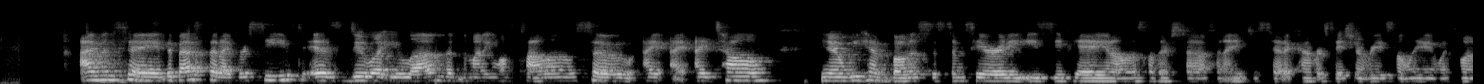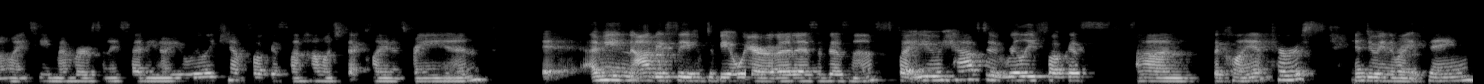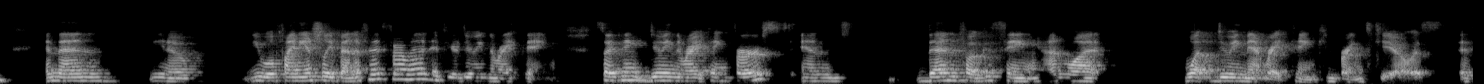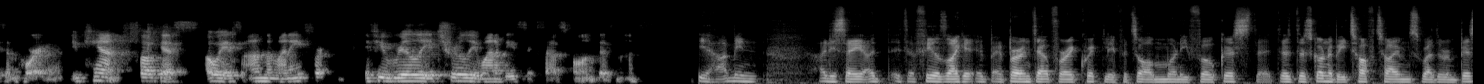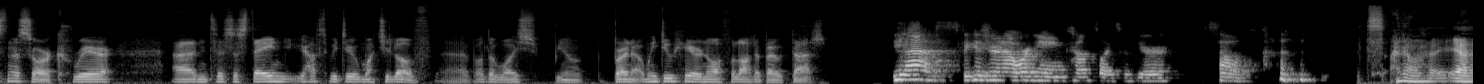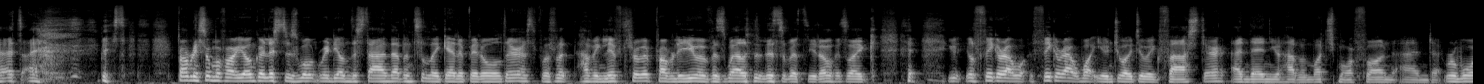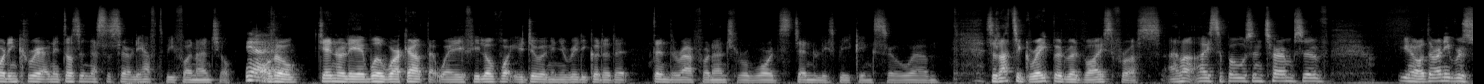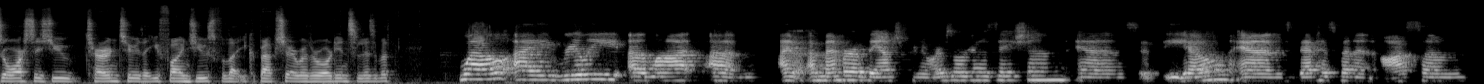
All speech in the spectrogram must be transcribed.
I would say the best that I've received is do what you love and the money will follow. So I, I, I tell, you know, we have bonus systems here at ECPA and all this other stuff. And I just had a conversation recently with one of my team members, and I said, you know, you really can't focus on how much that client is bringing in. Eh, I mean, obviously, you have to be aware of it as a business, but you have to really focus on the client first and doing the right thing. And then you know you will financially benefit from it if you're doing the right thing. So i think doing the right thing first and then focusing on what what doing that right thing can bring to you is is important. You can't focus always on the money for if you really truly want to be successful in business. Yeah i mean I just say it feels like it, it burns out very quickly if it's all money focused. There's going to be tough times, whether in business or career, and to sustain you have to be doing what you love uh, otherwise you know burnout. And we do hear an awful lot about that. Yes because you're not working in conflict with yourself it's i know yeah it's I, it's probably some of our younger listeners won't really understand that until they get a bit older. I suppose, but having lived through it, probably you have as well, Elizabeth. You know, it's like you'll figure out figure out what you enjoy doing faster, and then you'll have a much more fun and rewarding career. And it doesn't necessarily have to be financial. Yeah. Although generally it will work out that way if you love what you're doing and you're really good at it. Then there are financial rewards, generally speaking. So, um, so that's a great bit of advice for us. And I, I suppose in terms of you know, are there any resources you turn to that you find useful that you could perhaps share with our audience, Elizabeth? Well, I really a lot. Um, I'm a member of the Entrepreneurs Organization and EO, and that has been an awesome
